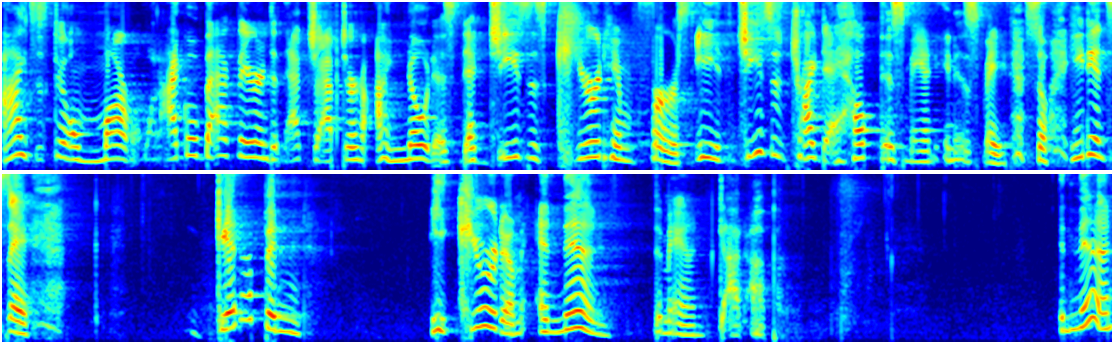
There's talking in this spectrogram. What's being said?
I still marvel. When I go back there into that chapter, I notice that Jesus cured him first. He, Jesus tried to help this man in his faith. So he didn't say, get up and he cured him, and then the man got up. And then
